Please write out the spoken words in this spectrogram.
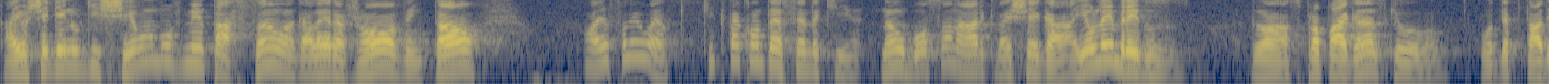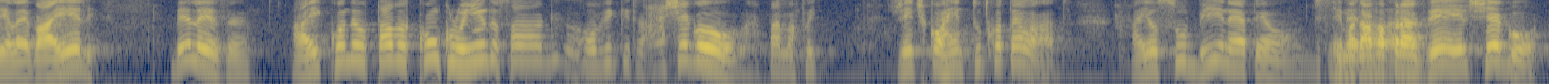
aí eu cheguei no guichê, uma movimentação, a galera jovem e tal. Aí eu falei, ué, o que está acontecendo aqui? Não, o Bolsonaro que vai chegar. Aí eu lembrei dos, das propagandas que o, o deputado ia levar ele. Beleza. Aí quando eu estava concluindo, eu só ouvi que, ah, chegou. Rapaz, mas foi gente correndo tudo quanto é lado. Aí eu subi, né? Tem um, de cima dava para ver, ele chegou.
